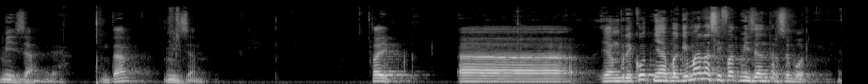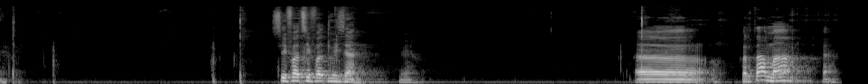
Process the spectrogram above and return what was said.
mizan ya, tentang mizan. Baik. Uh, yang berikutnya bagaimana sifat mizan tersebut? Sifat-sifat mizan. Ya. Uh, pertama, ya,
